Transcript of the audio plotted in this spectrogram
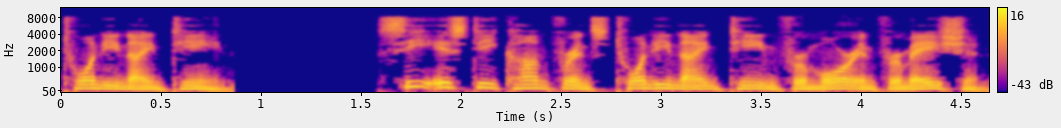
2019. See ISTE Conference 2019 for more information.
